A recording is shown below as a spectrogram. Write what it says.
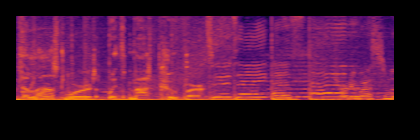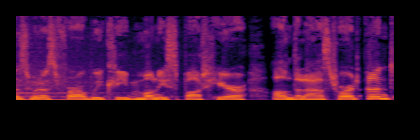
The Last Word with Matt Cooper. Charlie Weston is with us for our weekly money spot here on The Last Word. And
